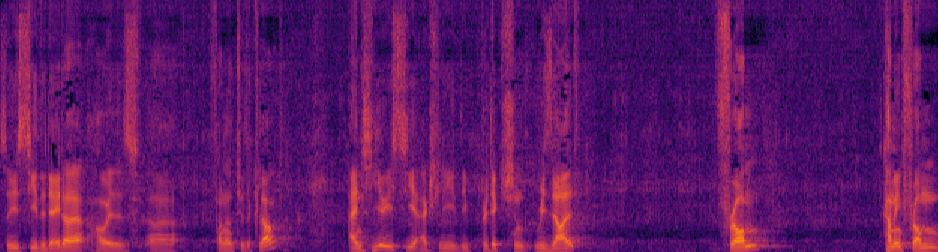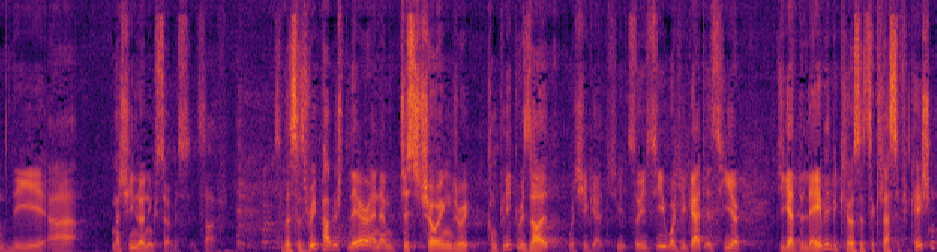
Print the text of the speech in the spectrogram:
So you see the data, how it is uh, funneled to the cloud. And here you see actually the prediction result from coming from the uh, machine learning service itself. So this is republished there, and I'm just showing the re complete result which you get. So you see what you get is here, you get the label because it's a classification,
